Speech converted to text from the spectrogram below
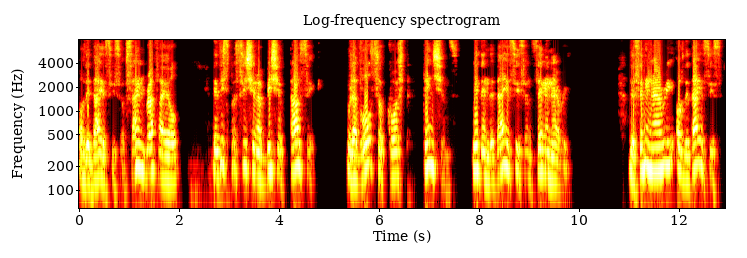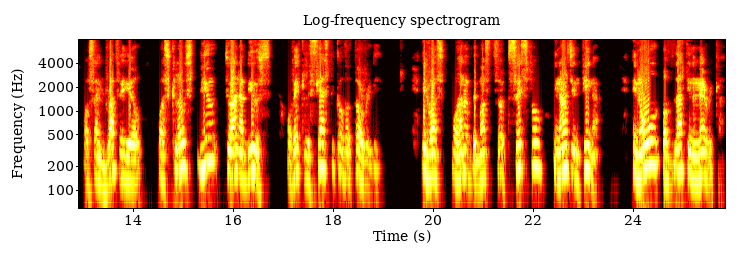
of the Diocese of San Rafael, the disposition of Bishop Taussig would have also caused tensions within the diocesan seminary. The seminary of the Diocese of St. Rafael was closed due to an abuse of ecclesiastical authority. It was one of the most successful in Argentina and all of Latin America,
